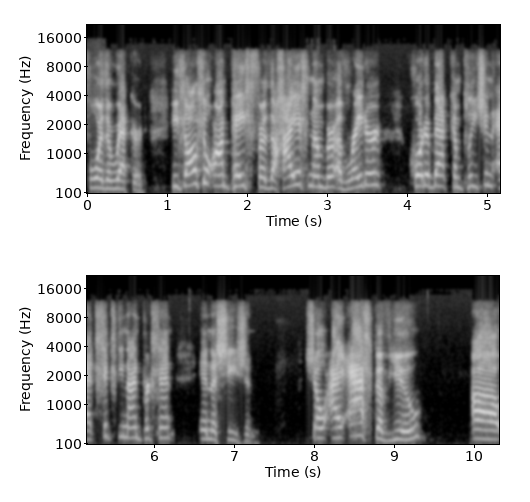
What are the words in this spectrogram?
for the record. He's also on pace for the highest number of Raider quarterback completion at 69% in the season. So I ask of you, uh,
